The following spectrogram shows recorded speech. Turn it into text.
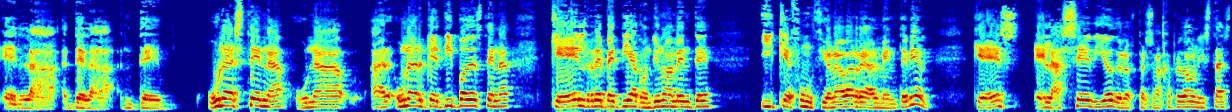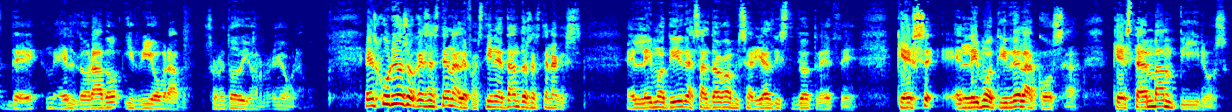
de una escena, un arquetipo de escena que él repetía continuamente y que funcionaba realmente bien, que es el asedio de los personajes protagonistas de El Dorado y Río Bravo, sobre todo Río Bravo. Es curioso que esa escena le fascine tanto, esa escena que es el leitmotiv de Asalto a la Comisaría del Distrito 13, que es el leitmotiv de La Cosa, que está en Vampiros,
